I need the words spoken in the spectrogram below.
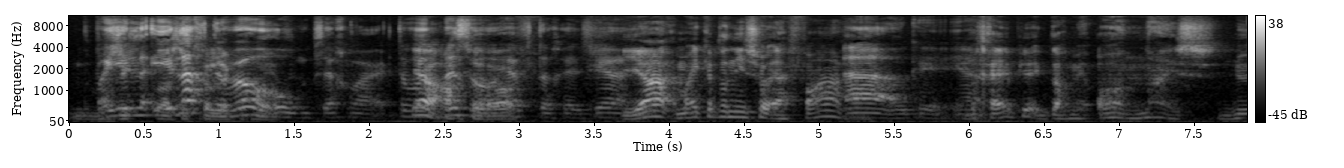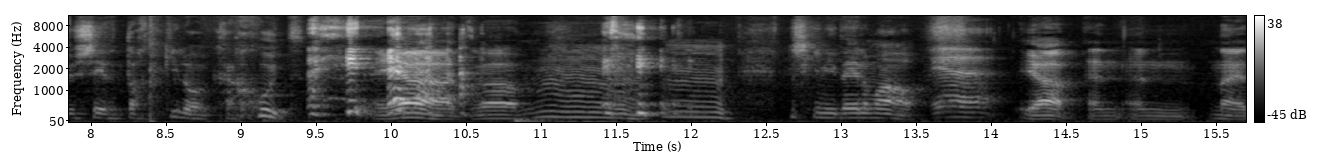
dat maar je, je lacht er wel niet. om, zeg maar. Terwijl Ja, het best wel heftig is, ja. Ja, maar ik heb dat niet zo ervaren. Ah, oké, ja. Begrijp je? Ik dacht meer, oh nice, nu 87 kilo, ik ga goed. ja, terwijl, mm, mm, misschien niet helemaal. Ja, Ja, en, en nou ja,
